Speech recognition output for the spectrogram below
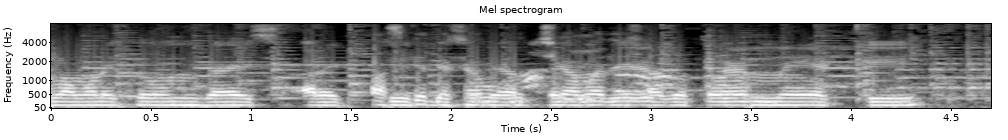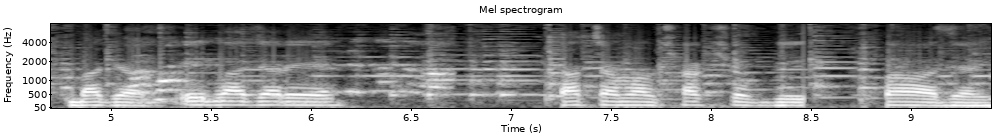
আসসালামু আলাইকুম গাইস আরেক আজকে দেখাবো হচ্ছে আমাদের গ্রামে একটি বাজার। এই বাজারে কাঁচামাল শাকসবজি পাওয়া যায়।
